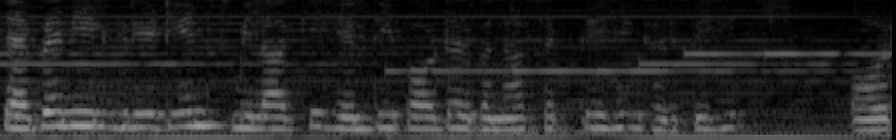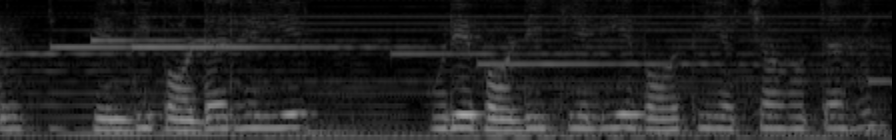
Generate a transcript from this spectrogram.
सेवन इंग्रेडिएंट्स मिला के हेल्दी पाउडर बना सकते हैं घर पे ही, और हेल्दी पाउडर है ये, पूरे बॉडी के लिए बहुत ही अच्छा होता है।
